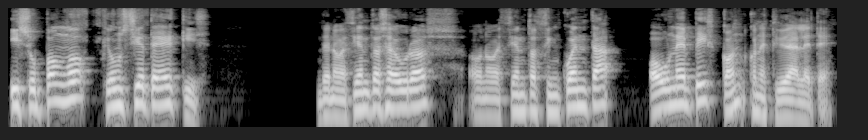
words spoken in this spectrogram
Y supongo que un 7X de 900 euros o 950 o un Epix con conectividad LT.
